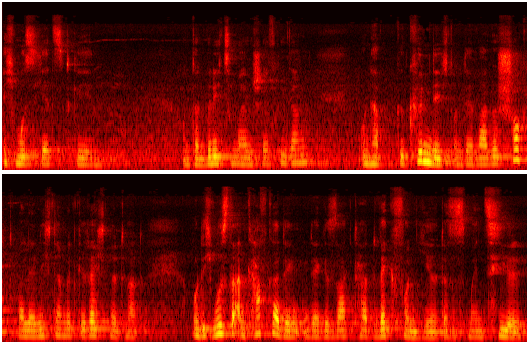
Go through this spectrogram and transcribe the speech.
ich muss jetzt gehen. Und dann bin ich zu meinem Chef gegangen und habe gekündigt und der war geschockt, weil er nicht damit gerechnet hat. Und ich musste an Kafka denken, der gesagt hat, weg von hier, das ist mein Ziel.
